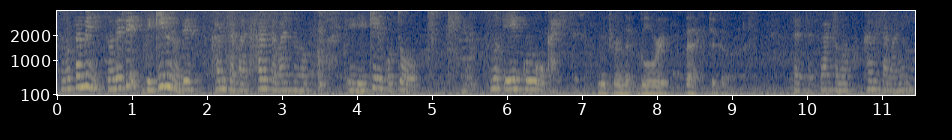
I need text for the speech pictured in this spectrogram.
そのためにそれでできるのです。神様神様にその、えーできることをその栄光をお返しする。We turn that glory back to God. 私たちはその神様に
